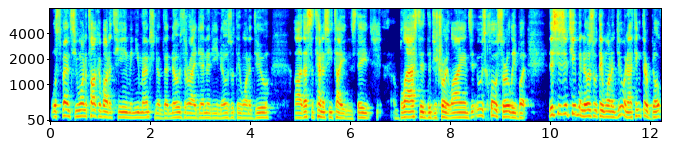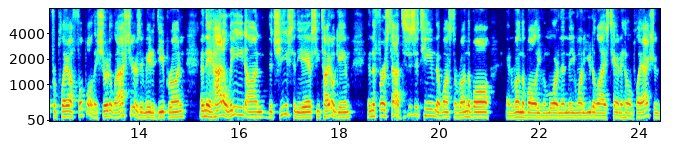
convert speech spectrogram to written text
Well, Spence, you want to talk about a team, and you mentioned them that knows their identity, knows what they want to do. Uh, that's the Tennessee Titans. They blasted the Detroit Lions. It was close early, but this is a team that knows what they want to do. And I think they're built for playoff football. They showed it last year as they made a deep run and they had a lead on the Chiefs in the AFC title game in the first half. This is a team that wants to run the ball and run the ball even more. And then they want to utilize Tannehill and play action.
